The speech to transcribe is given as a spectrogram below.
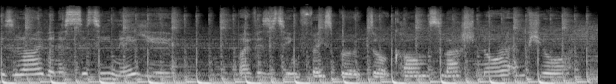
Is live in a city near you by visiting facebook.com slash Nora En Pure.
